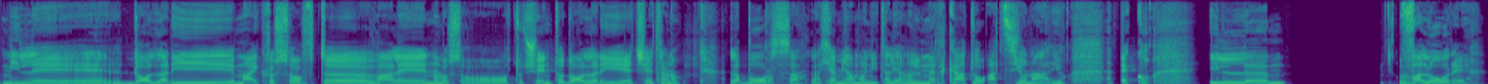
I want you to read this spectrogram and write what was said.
1000 dollari, Microsoft eh, vale, non lo so, 800 dollari, eccetera, no? La borsa la chiamiamo in italiano, il mercato azionario. Ecco, il um, valore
